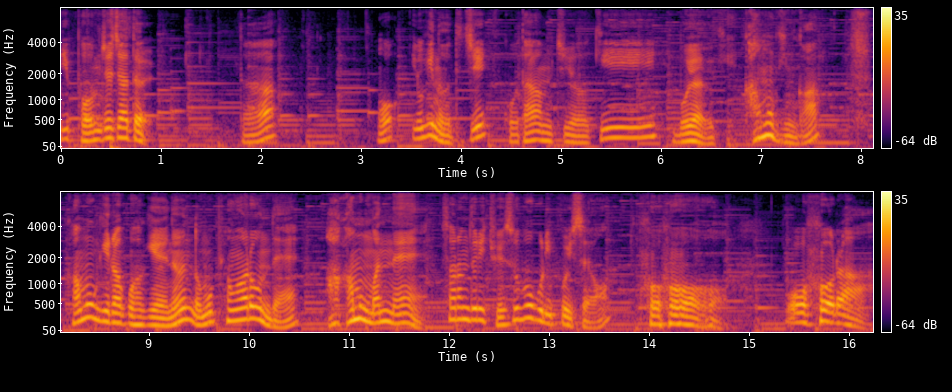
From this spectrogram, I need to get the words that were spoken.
이 범죄자들. 자, 어 여기는 어디지? 그 다음 지역이 뭐야 여기 감옥인가? 감옥이라고 하기에는 너무 평화로운데. 아 감옥 맞네. 사람들이 죄수복을 입고 있어요. 호호 오호라.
